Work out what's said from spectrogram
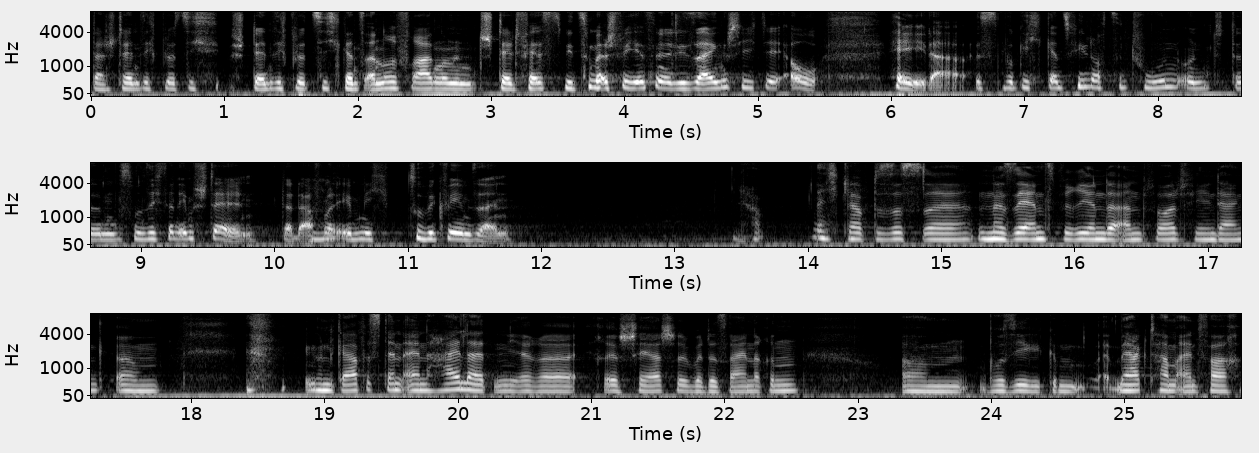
dann stellen sich plötzlich, stellen sich plötzlich ganz andere Fragen und man stellt fest, wie zum Beispiel jetzt in der Designgeschichte, oh, hey, da ist wirklich ganz viel noch zu tun und da muss man sich dann eben stellen. Da darf mhm. man eben nicht zu bequem sein. Ja, ich glaube, das ist äh, eine sehr inspirierende Antwort. Vielen Dank. Ähm, und gab es denn ein Highlight in Ihrer Recherche über Designerinnen, ähm, wo Sie gemerkt haben, einfach,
